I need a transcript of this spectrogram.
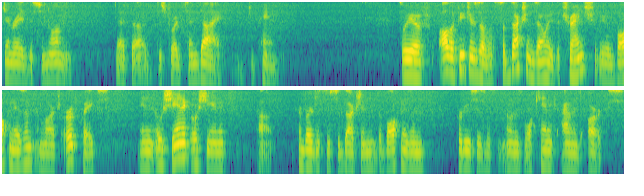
generated the tsunami that uh, destroyed Sendai, Japan. So we have all the features of a subduction zone. We have the trench, we have volcanism and large earthquakes. And in oceanic-oceanic uh, convergence of subduction, the volcanism produces what's known as volcanic island arcs.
